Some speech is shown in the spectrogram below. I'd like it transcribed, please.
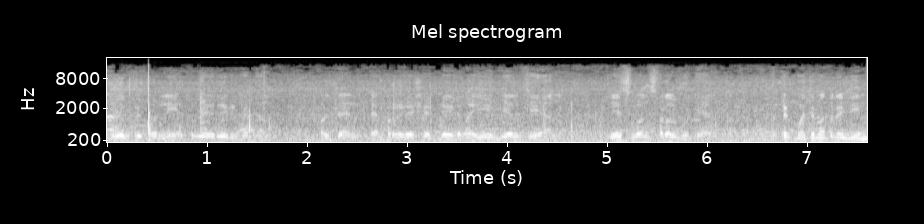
పూర్ పీపుల్ని ఎక్కువ వేరే దగ్గర పెట్టాలి. వాళ్ళు టెంపరీగా షెడ్ వేయడమా ఏం చేయాలో చేయాలి. చేసి వన్స్ ఫర్ ఆల్ కొట్టేయాలి. కొట్టకపోతే మాత్రం ఇది ఏం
